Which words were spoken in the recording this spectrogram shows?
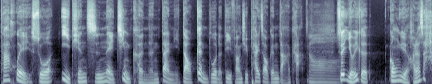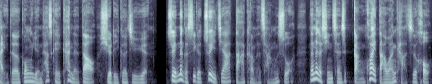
他会说一天之内尽可能带你到更多的地方去拍照跟打卡哦。所以有一个公园好像是海德公园，它是可以看得到雪梨歌剧院。所以那个是一个最佳打卡的场所。那那个行程是赶快打完卡之后，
